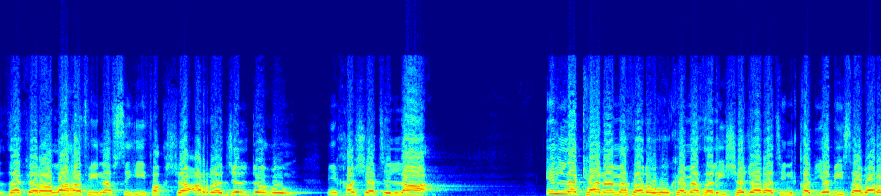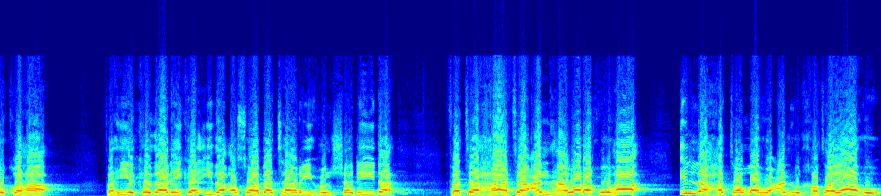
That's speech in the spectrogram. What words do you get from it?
ذكر الله في نفسه فاقشعر جلدهم من خشية الله إلا كان مثله كمثل شجرة قد يبس ورقها فهي كذلك إذا أصابتها ريح شديدة فتهات عنها ورقها إلا حتى الله عنه خطاياه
